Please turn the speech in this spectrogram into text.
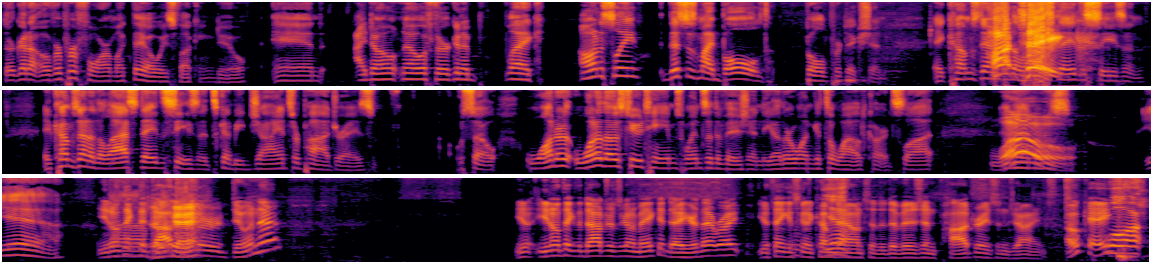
they're gonna overperform like they always fucking do, and I don't know if they're gonna like. Honestly, this is my bold bold prediction. It comes down Hot to the take! last day of the season. It comes down to the last day of the season. It's going to be Giants or Padres. So one or one of those two teams wins a division. The other one gets a wild card slot. Whoa! Yeah. You don't think the Uh, Dodgers Okay. are doing that? You you don't think the Dodgers are going to make it? Did I hear that right? You think it's going to come Yeah. down to the division Padres and Giants? Okay. Well, are,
